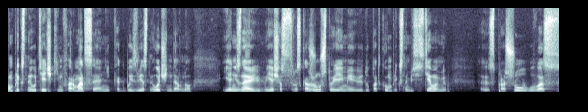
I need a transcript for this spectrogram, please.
Комплексные утечки информации, они как бы известны очень давно. Я не знаю, я сейчас расскажу, что я имею в виду под комплексными системами. Э, спрошу, у вас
